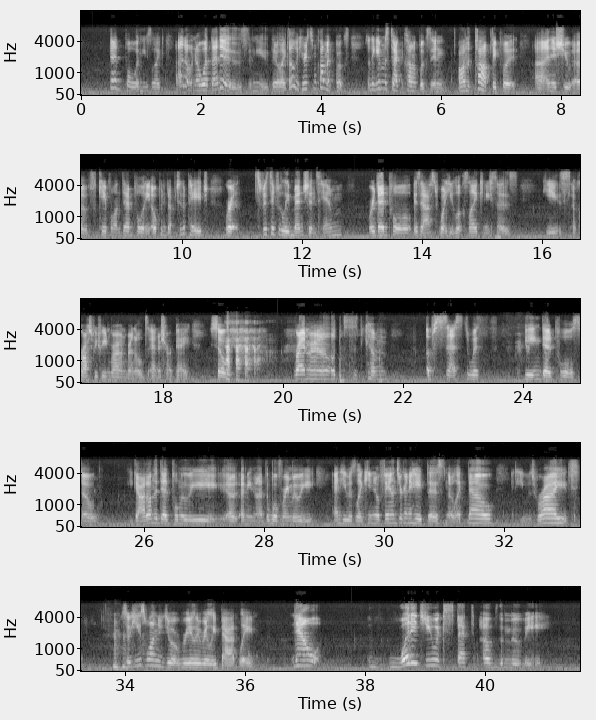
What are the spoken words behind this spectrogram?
Deadpool," and he's like, "I don't know what that is." And he, they're like, "Oh, here's some comic books." So they gave him a stack of comic books, and on the top they put uh, an issue of Cable and Deadpool. And he opened up to the page where it specifically mentions him, where Deadpool is asked what he looks like, and he says he's a cross between Ryan Reynolds and a Shar-Pei. So Ryan Reynolds has become obsessed with being Deadpool, so he got on the Deadpool movie. Uh, I mean, uh, the Wolverine movie, and he was like, you know, fans are gonna hate this, and they're like, no, and he was right. so he's wanting to do it really, really badly. Now, what did you expect of the movie?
